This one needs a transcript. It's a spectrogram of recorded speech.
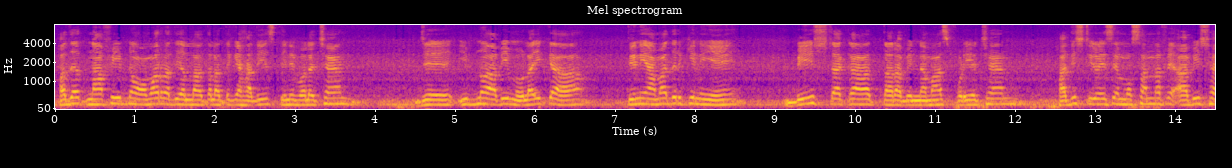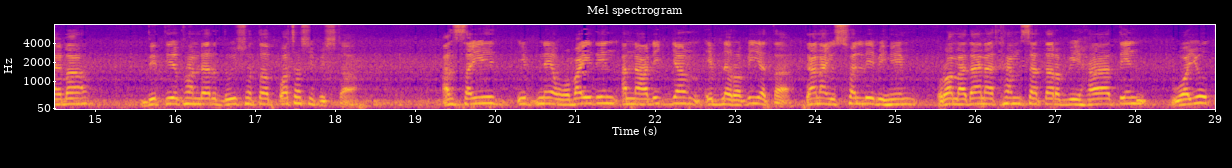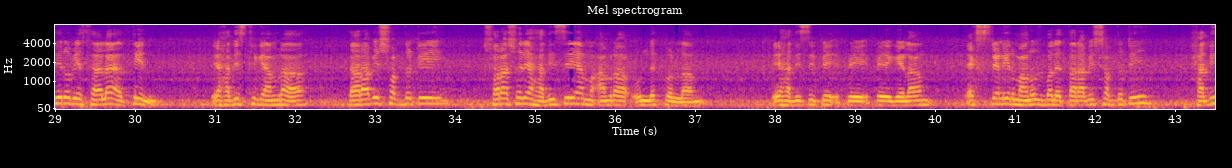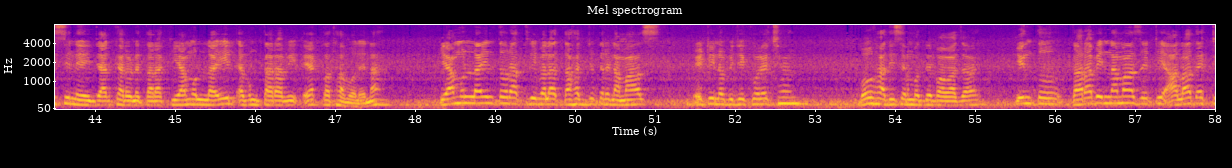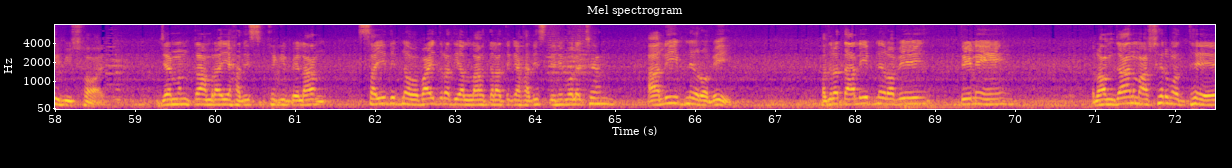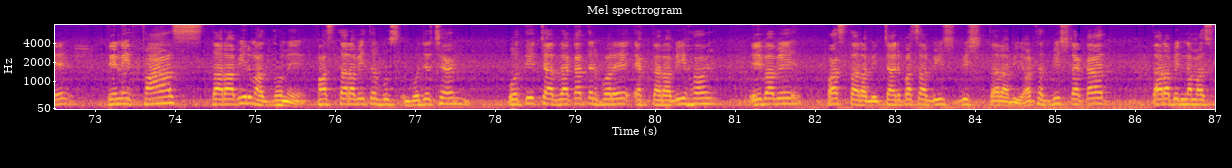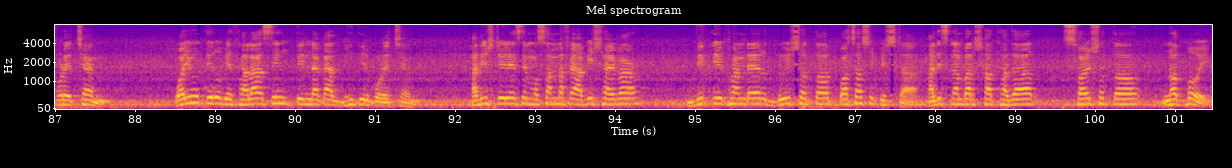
হজরত নাফি ইবনু অমর রাদি আল্লাহ তালা থেকে হাদিস, তিনি বলেছেন যে ইবনু আবি মোলাইকা, তিনি আমাদেরকে নিয়ে বিশ টাকা তারাবিন নামাজ পড়িয়েছেন। হাদিসটি রয়েছে মোসান্নাফে আবি সাহেবা দ্বিতীয় খণ্ডের দুইশত পঁচাশি পৃষ্ঠা। আন সঈদ ইবনে ওবাইদিন আন্না আলিজাম ইবনে রবিয়তা কানা ইউসল্লি বিহিম রমাদানা খামসা তার বিহাতিন ওয়ু তিরবি সালাতিন এ হাদিস থেকে আমরা তারাবি শব্দটি সরাসরি হাদিসে আমরা উল্লেখ করলাম। এ হাদিসে পেয়ে গেলাম। এক শ্রেণির মানুষ বলে তারাবি শব্দটি হাদিসে নেই, যার কারণে তারা কিয়ামুল্লাইল এবং তারাবি এক কথা বলে না। কিয়ামুল্লাইল তো রাত্রিবেলা তাহাজ্যতের নামাজ এটি নবীজি করেছেন। বহু হাদিসের মধ্যে পাওয়া যায়। কিন্তু তারাবির নামাজ এটি আলাদা একটি বিষয়। যেমনটা আমরা এই হাদিস থেকে পেলাম সাইদ ইবনে ওবায়দ রাদি আল্লাহ তালা থেকে হাদিস তিনি বলেছেন, আলী ইবনে রবি হজরত আলী ইবনে রবি তিনি রমজান মাসের মধ্যে তিনি পাঁচ তারাবির মাধ্যমে, পাঁচ তারাবি তো বুঝেছেন, প্রতি চার রাকাতের পরে এক তারাবি হয়। এইভাবে পাঁচ তারাবি, চার পাঁচা বিশ বিশ তারাবি। অর্থাৎ বিশ টাকাত তারাবির নামাজ পড়েছেন। ওয়ু ওয়ুতিরু বেথালাসিন তিন ডাকাত ভীতির পড়েছেন। হাদিসটি রয়েছে মোসান্নাফে আবি সাহেবা দ্বিতীয় খণ্ডের দুইশত পঁচাশি পৃষ্ঠা। হাদিস নাম্বার সাত হাজার ছয়শত নব্বই।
